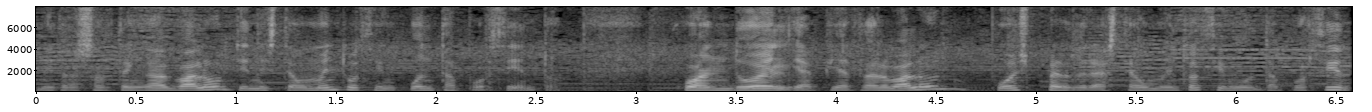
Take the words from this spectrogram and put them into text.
Mientras él tenga el balón, tiene este aumento de 50%. Cuando él ya pierda el balón, pues perderá este aumento de 50%.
